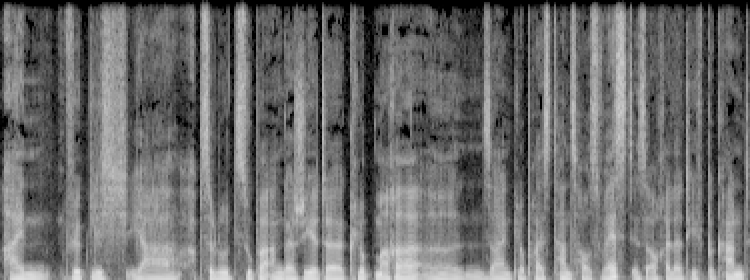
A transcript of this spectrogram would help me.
ein wirklich ja absolut super engagierter Clubmacher. Äh, sein Club heißt Tanzhaus West, ist auch relativ bekannt.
